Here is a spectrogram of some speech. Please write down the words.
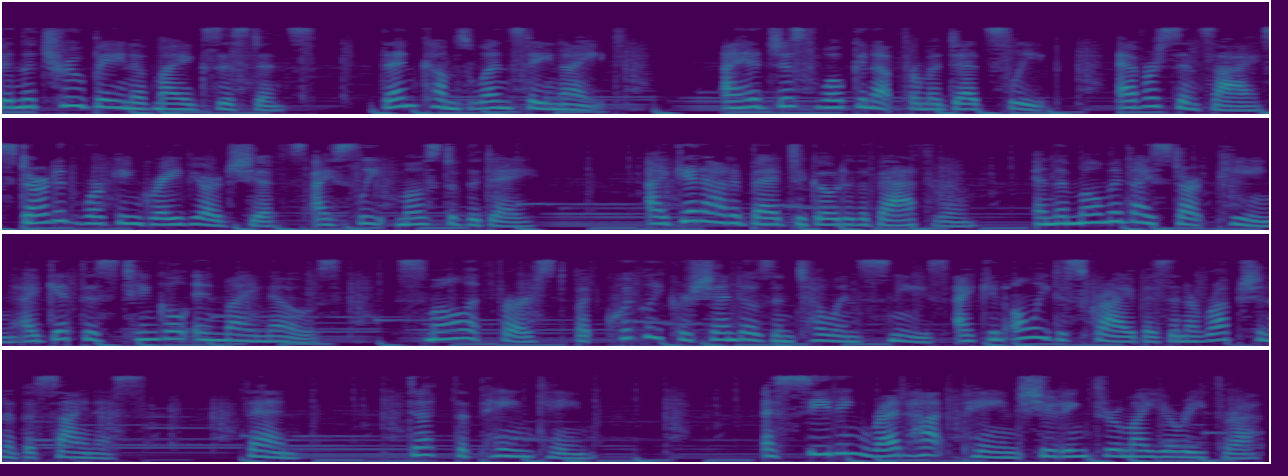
been the true bane of my existence. Then comes Wednesday night. I had just woken up from a dead sleep. Ever since I started working graveyard shifts I sleep most of the day. I get out of bed to go to the bathroom, and the moment I start peeing I get this tingle in my nose, small at first but quickly crescendos into an sneeze I can only describe as an eruption of the sinus. Then, duh, the pain came. A seething red-hot pain shooting through my urethra,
